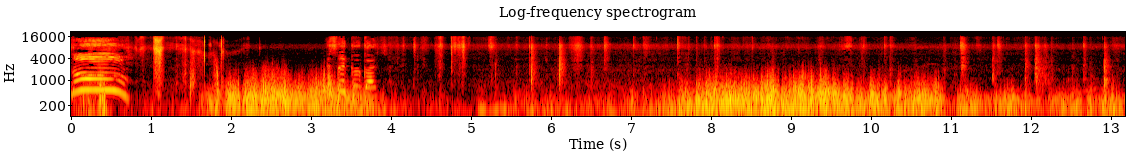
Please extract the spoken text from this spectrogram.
No! Is it good, guys? So, guys, I just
